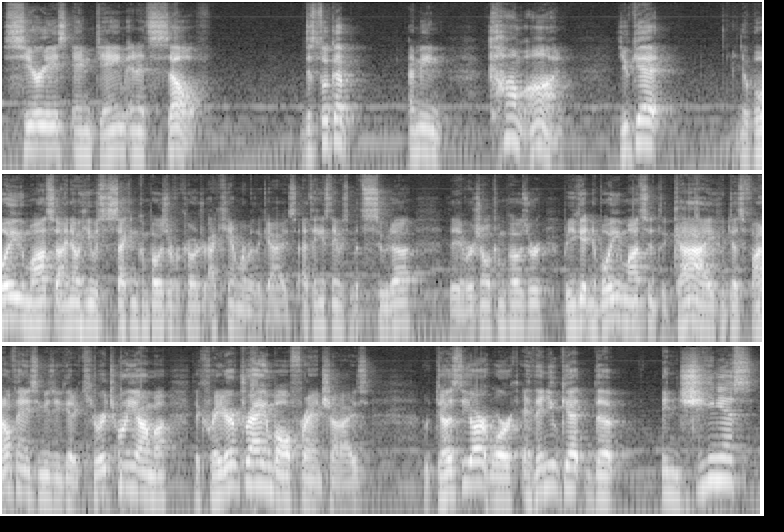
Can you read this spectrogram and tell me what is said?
series, and game in itself. Just look up, I mean, come on. You get Nobuo Uematsu, I know he was the second composer for Chrono I can't remember the guys. I think his name is Mitsuda, the original composer. But you get Nobuo Uematsu, the guy who does Final Fantasy music. You get Akira Toriyama, the creator of Dragon Ball franchise, who does the artwork. And then you get the ingenious,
